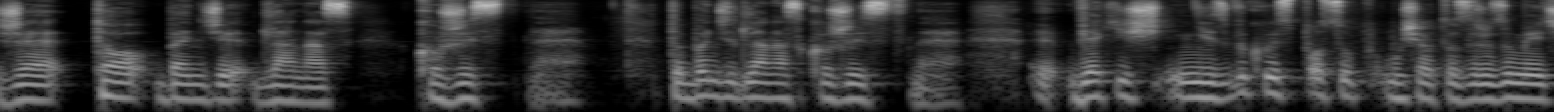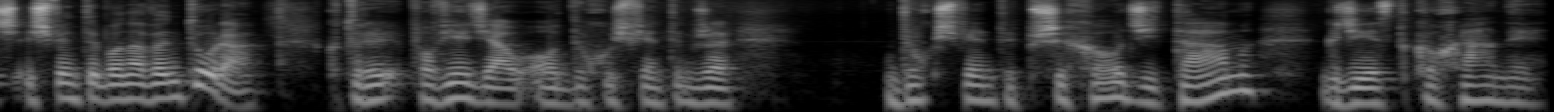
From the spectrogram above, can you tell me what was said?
że to będzie dla nas korzystne. To będzie dla nas korzystne. W jakiś niezwykły sposób musiał to zrozumieć święty Bonaventura, który powiedział o Duchu Świętym, że Duch Święty przychodzi tam, gdzie jest kochany,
